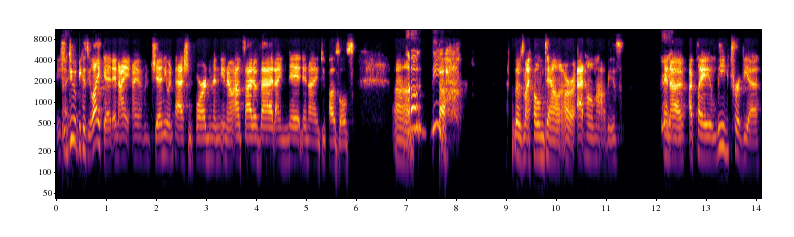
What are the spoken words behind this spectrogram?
You should right. do it because you like it. And I, I have a genuine passion for it. And then, you know, outside of that, I knit and I do puzzles. Um, oh. So those are my hometown or at home hobbies. Great. And uh, I play league trivia.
